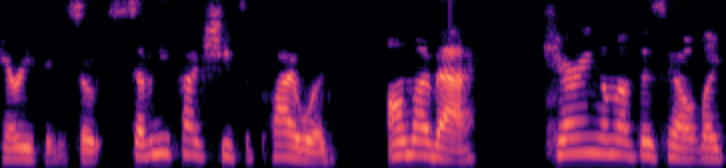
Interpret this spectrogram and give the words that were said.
carry things. So 75 sheets of plywood on my back, carrying them up this hill. Like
